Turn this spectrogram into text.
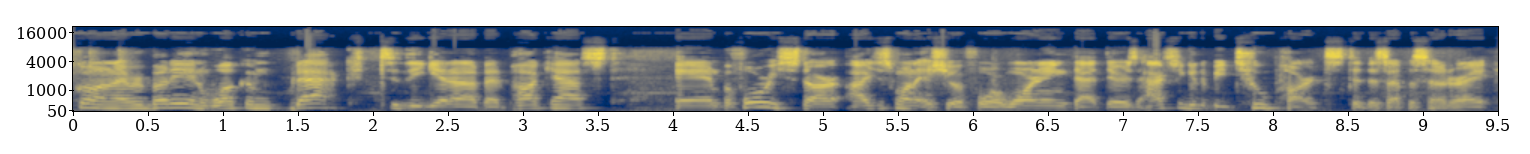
going on, everybody, and welcome back to the Get Out of Bed podcast. And before we start, I just want to issue a forewarning that there's actually going to be two parts to this episode, right?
